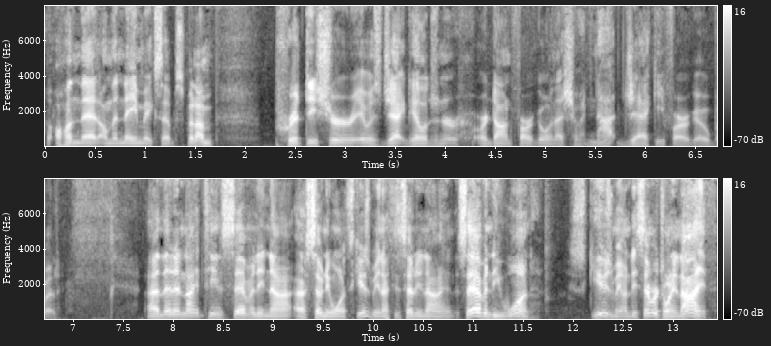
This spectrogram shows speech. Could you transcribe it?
on that on the name mix-ups, but I'm pretty sure it was Jack Dillinger or Don Fargo in that show, not Jackie Fargo. But and then in 1979, uh, 71, excuse me, 1979, 71, excuse me, on December 29th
